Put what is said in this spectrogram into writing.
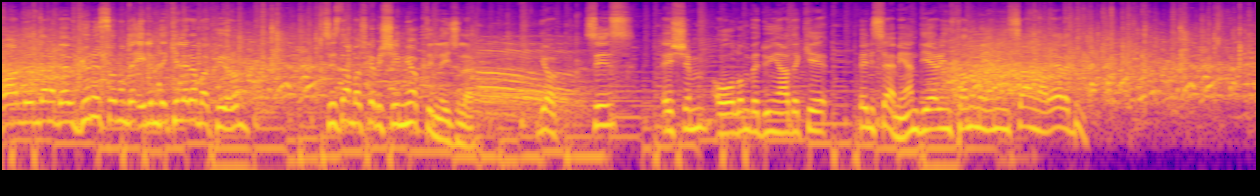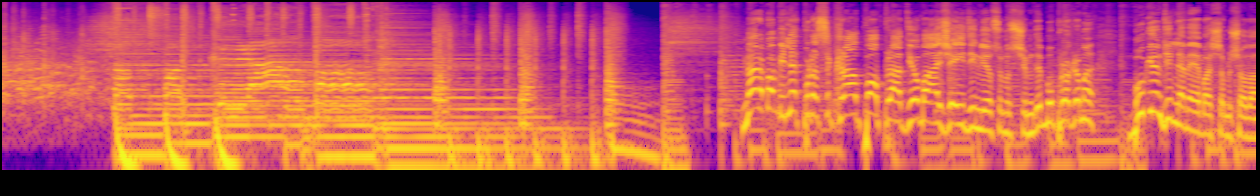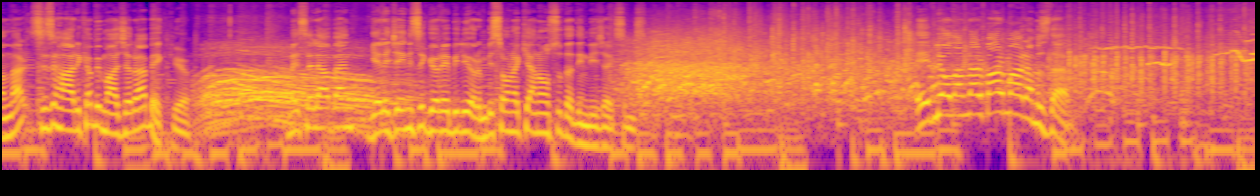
Varlığımdan haberi Günün sonunda elimdekilere bakıyorum. Sizden başka bir şeyim yok dinleyiciler. Yok. Siz, eşim, oğlum ve dünyadaki beni sevmeyen, diğer tanımayan insanlar. Evet. Merhaba millet burası Kral Pop Radyo Bay J'yi dinliyorsunuz şimdi. Bu programı bugün dinlemeye başlamış olanlar sizi harika bir macera bekliyor. Mesela ben geleceğinizi görebiliyorum. Bir sonraki anonsu da dinleyeceksiniz. Evli olanlar var mı aramızda?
